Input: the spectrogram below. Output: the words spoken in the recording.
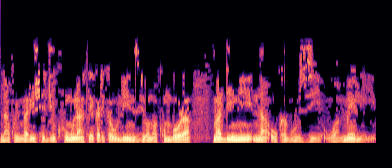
na kuimarisha jukumu lake katika ulinzi wa makombora, madini na ukaguzi wa meli.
